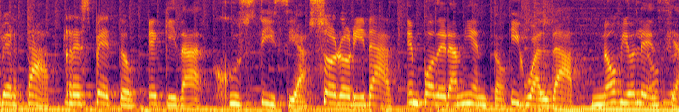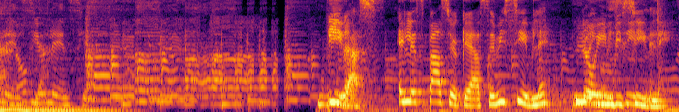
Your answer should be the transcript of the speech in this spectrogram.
Libertad, respeto, equidad, justicia, sororidad, empoderamiento, igualdad, no violencia. No violencia. Vivas, el espacio que hace visible lo, invisible.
